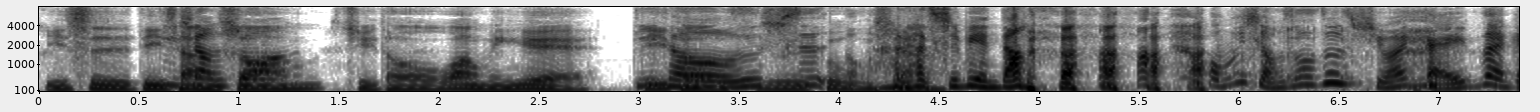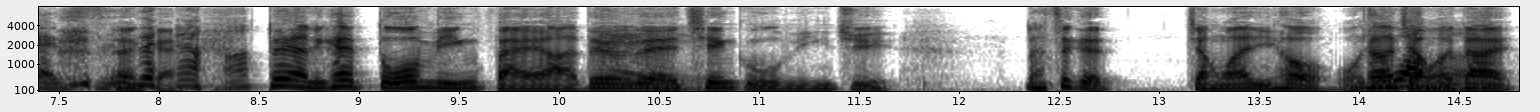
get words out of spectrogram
疑是地上霜。举头望明月，低头思故乡。吃便当。我们小时候都喜欢改乱改词，对啊。对啊，你看多明白啊，对不对？千古名句。那这个讲完以后，我刚刚讲完大概。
